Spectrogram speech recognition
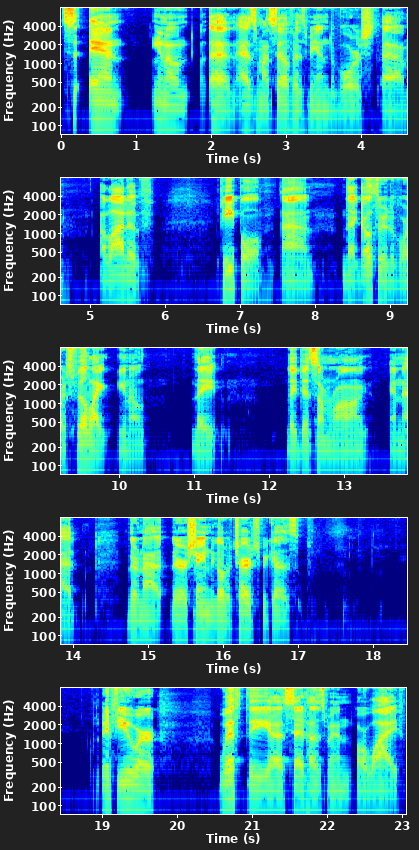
So, and, you know, uh, as myself as being divorced, um, a lot of people uh, that go through a divorce feel like, you know, they they did something wrong and that they're not they're ashamed to go to church because if you were with the uh, said husband or wife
